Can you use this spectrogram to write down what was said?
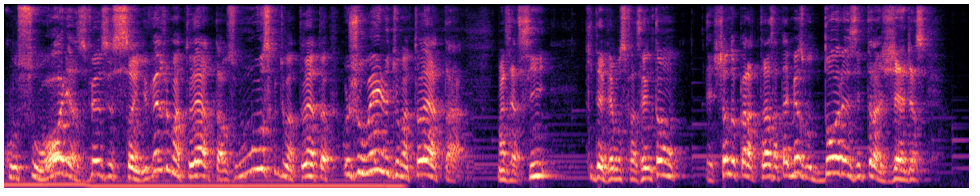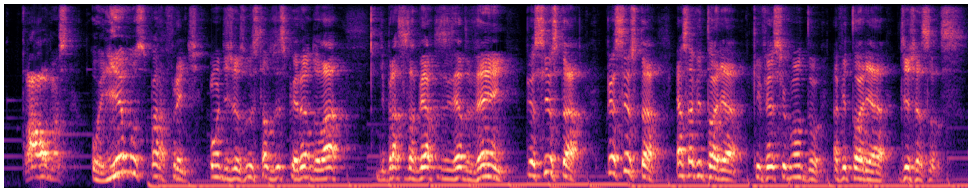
com suor e às vezes sangue. Veja um atleta, os músculos de um atleta, o joelho de um atleta. Mas é assim que devemos fazer. Então, deixando para trás até mesmo dores e tragédias, traumas, olhemos para frente, onde Jesus está nos esperando lá, de braços abertos, dizendo: Vem, persista, persista, essa vitória que vence o mundo, a vitória de Jesus.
